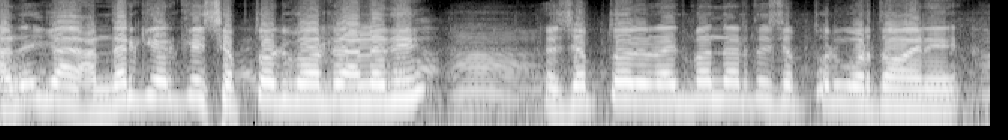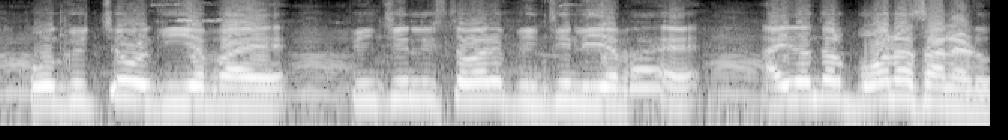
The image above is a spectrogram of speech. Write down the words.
అదే. ఇక అందరికీ ఎరికే చెప్తోటి కొట్టరు అన్నది. చెప్తాను రైతు బంధు అడితే చెప్తోని కొడతామని. ఓకి ఇచ్చే ఓకి ఇయ్యబాయే. పింఛన్లు ఇస్తామని పింఛన్లు ఇయ్యబాయే. ఐదు వందలు బోనస్ అన్నాడు.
